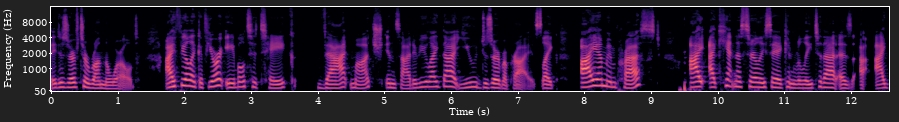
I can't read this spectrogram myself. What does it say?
they deserve to run the world. I feel like if you're able to take that much inside of you like that, you deserve a prize. Like I am impressed. I I can't necessarily say I can relate to that as I I,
